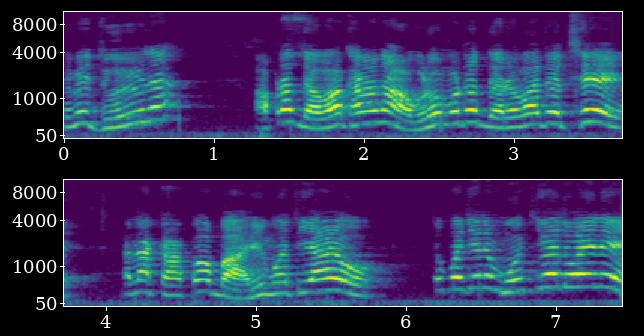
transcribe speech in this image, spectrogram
તમે જોયું ને? આપણા દવાખાનાનો આવડો મોટો દરવાજો છે અને આ કાકો બારીમાંથી આવ્યો તો પછી એને મોતિયો જ હોય ને.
